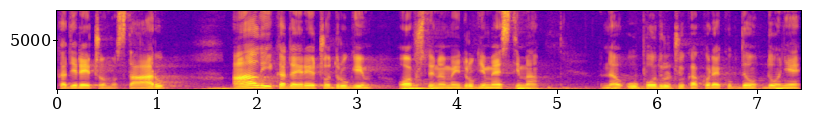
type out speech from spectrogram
kad je reč o Mostaru, ali i kada je reč o drugim opštinama i drugim mestima na, u području, kako rekao, Donje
